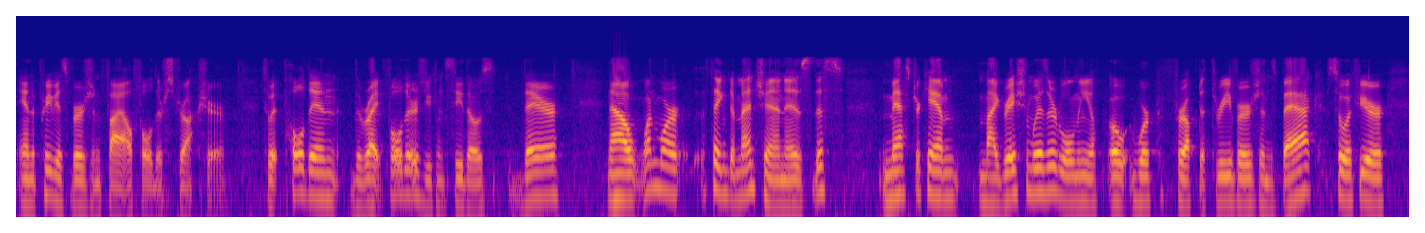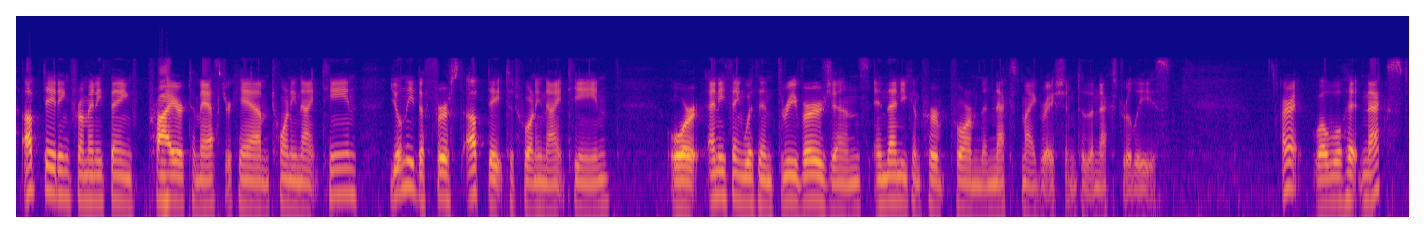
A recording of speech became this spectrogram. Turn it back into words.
and the previous version file folder structure. So it pulled in the right folders. You can see those there. Now, one more thing to mention is this Mastercam Migration Wizard will only uh, work for up to three versions back. So if you're updating from anything prior to Mastercam 2019, you'll need to first update to 2019 or anything within three versions, and then you can perform the next migration to the next release. All right, well, we'll hit next.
